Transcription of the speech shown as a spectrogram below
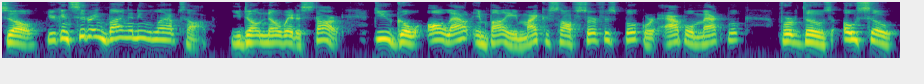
So, you're considering buying a new laptop. You don't know where to start. Do you go all out and buy a Microsoft Surface Book or Apple MacBook for those oh so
